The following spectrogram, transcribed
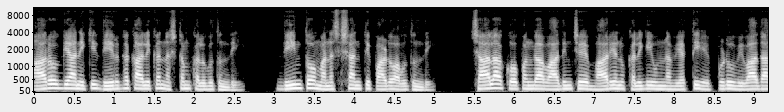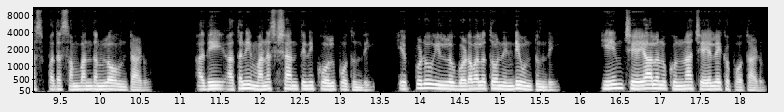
ఆరోగ్యానికి దీర్ఘకాలిక నష్టం కలుగుతుంది. దీంతో మనశ్శాంతి పాడు అవుతుంది. చాలా కోపంగా వాదించే భార్యను కలిగి ఉన్న వ్యక్తి ఎప్పుడూ వివాదాస్పద సంబంధంలో ఉంటాడు. అది అతని మనశ్శాంతిని కోల్పోతుంది. ఎప్పుడూ ఇల్లు గొడవలతో నిండి ఉంటుంది. ఏం చేయాలనుకున్నా చేయలేకపోతాడు.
